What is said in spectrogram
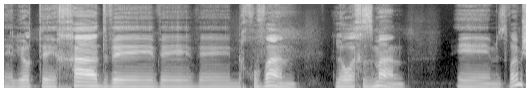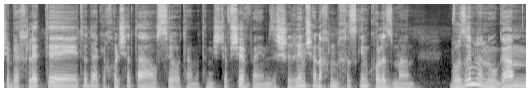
אה, להיות אה, חד ו- ו- ומכוון לאורך זמן. זה דברים שבהחלט, אתה יודע, ככל שאתה עושה אותם, אתה משתפשף בהם, זה שרירים שאנחנו מחזקים כל הזמן, ועוזרים לנו גם,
